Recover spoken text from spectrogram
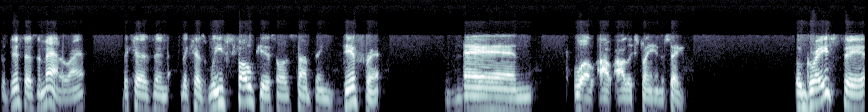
but this doesn't matter, right? Because then because we focus on something different than well, I'll, I'll explain in a second. But Grace said,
